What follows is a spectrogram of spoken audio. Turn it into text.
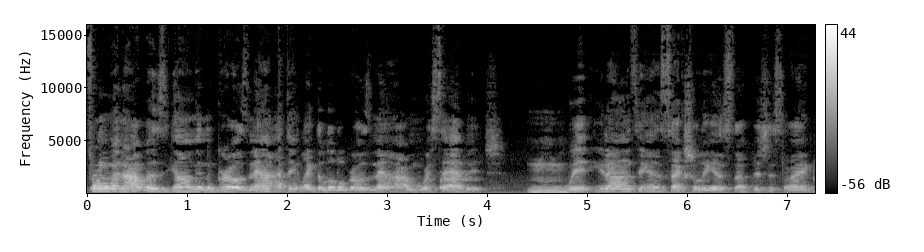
from when I was young and the girls now, I think like the little girls now are more savage hmm with you know what I'm saying, sexually and stuff. It's just like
